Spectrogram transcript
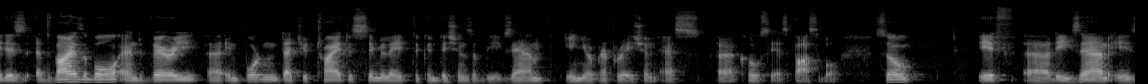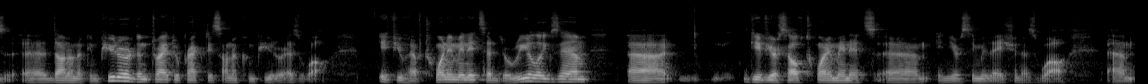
it is advisable and very uh, important that you try to simulate the conditions of the exam in your preparation as uh, closely as possible. So if uh, the exam is uh, done on a computer, then try to practice on a computer as well. If you have 20 minutes at the real exam, uh, give yourself 20 minutes um, in your simulation as well. Um,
